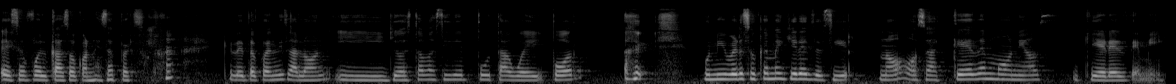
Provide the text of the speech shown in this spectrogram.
ese fue el caso con esa persona que le tocó en mi salón y yo estaba así de puta, güey, por universo, ¿qué me quieres decir? ¿No? O sea, ¿qué demonios quieres de mí?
